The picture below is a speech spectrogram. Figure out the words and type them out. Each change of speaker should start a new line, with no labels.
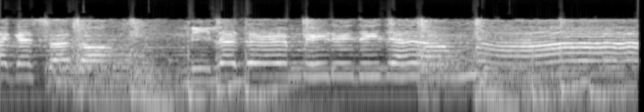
i reggae, ça danse.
